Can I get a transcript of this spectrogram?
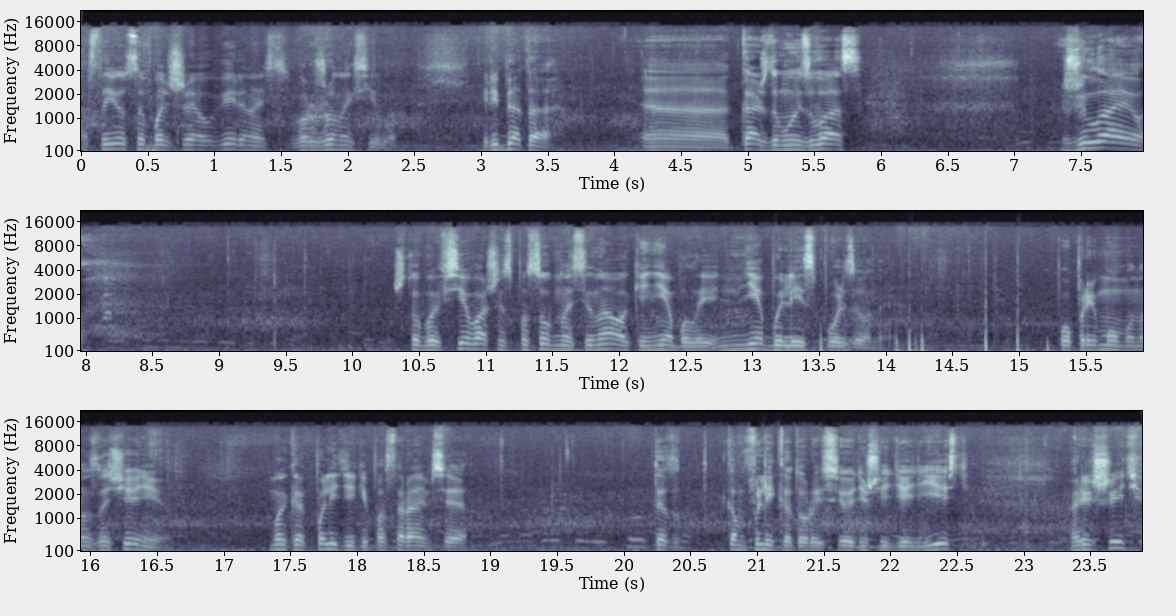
остается большая уверенность в вооруженных силах. Ребята, э, каждому из вас желаю чтобы все ваши способности и навыки не были, не были использованы по прямому назначению. Мы как политики постараемся вот этот конфликт, который в сегодняшний день есть, решить.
